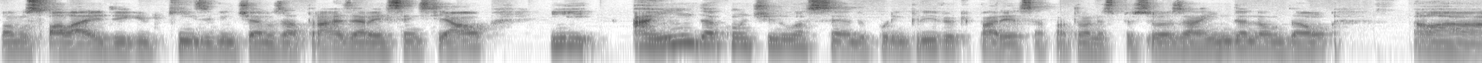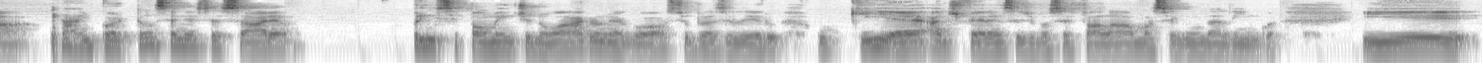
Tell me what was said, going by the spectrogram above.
vamos falar aí de 15, 20 anos atrás, era essencial e ainda continua sendo, por incrível que pareça, patrona, as pessoas ainda não dão a, a importância necessária principalmente no agronegócio brasileiro, o que é a diferença de você falar uma segunda língua. E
